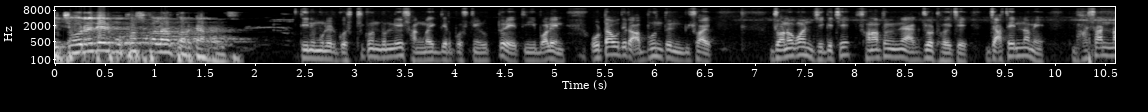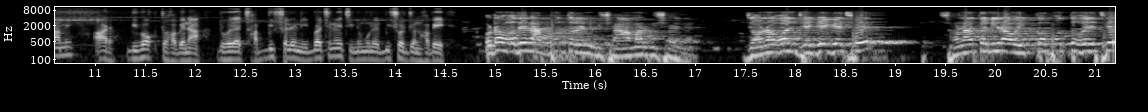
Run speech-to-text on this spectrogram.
এই চোরেদের মুখোশ খোলার দরকার রয়েছে। তৃণমূলের গোষ্ঠীকন্দল নিয়ে সাংবাদিকদের প্রশ্নের উত্তরে তিনি বলেন ওটা ওদের আভ্যন্তরীণ বিষয়। জনগণ জেগেছে সনাতনীরা একজোট হয়েছে। জাতের নামে ভাষার নামে আর বিভক্ত হবে না। দু সালের নির্বাচনে তৃণমূলের বিসর্জন হবে। ওটা ওদের আভ্যন্তরীণ বিষয় আমার বিষয় নয়। জনগণ জেগে গেছে সনাতনীরা ঐক্যবদ্ধ হয়েছে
